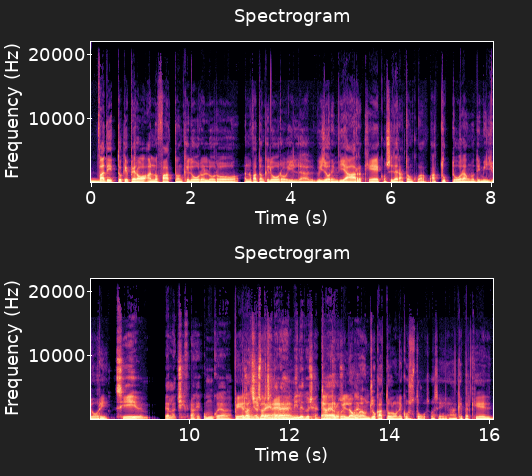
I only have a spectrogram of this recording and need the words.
Va detto che però hanno fatto anche loro il, loro, hanno fatto anche loro il visore in VR che è considerato ancora, a tuttora uno dei migliori. Sì, per la cifra che comunque per la cifra spendere, c'è, 1200 e anche euro. quello è un giocattolone costoso, sì, anche perché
